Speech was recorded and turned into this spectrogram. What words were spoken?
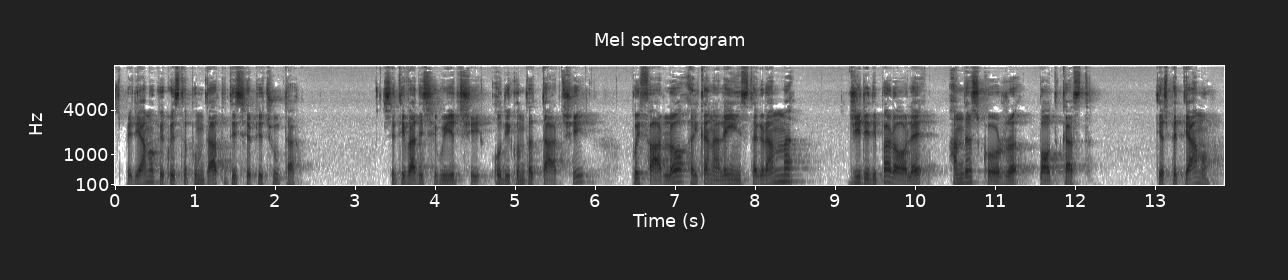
Speriamo che questa puntata ti sia piaciuta. Se ti va di seguirci o di contattarci, puoi farlo al canale Instagram giri di parole underscore podcast. Ti aspettiamo!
